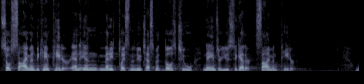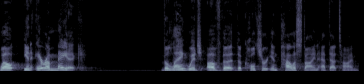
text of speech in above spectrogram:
So Simon became Peter, and in many places in the New Testament, those two names are used together Simon, Peter. Well, in Aramaic, the language of the, the culture in Palestine at that time,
